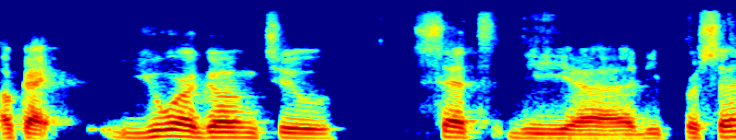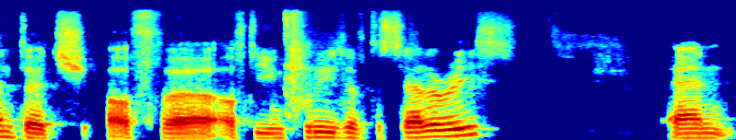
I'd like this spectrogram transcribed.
okay you are going to set the uh, the percentage of uh, of the increase of the salaries, and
